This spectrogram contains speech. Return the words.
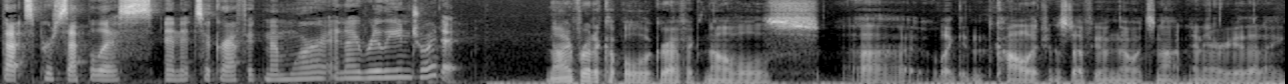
that's Persepolis, and it's a graphic memoir, and I really enjoyed it. Now, I've read a couple of graphic novels, uh, like in college and stuff, even though it's not an area that I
